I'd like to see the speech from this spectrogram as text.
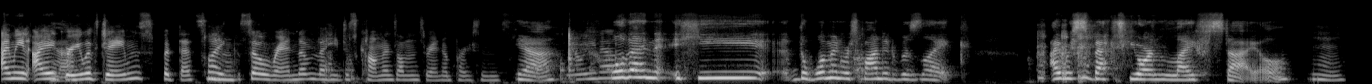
I mean, I Yeah. agree with James, but that's like Mhm. so random that he just comments on this random person's. Yeah. You know, you know? Well, then he, the woman responded, was like, I respect your lifestyle. Mhm.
